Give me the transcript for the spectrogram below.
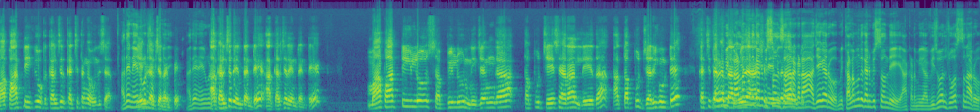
మా- పార్టీకి ఒక కల్చర్ ఖచ్చితంగా ఉంది సార్. అదే నేను కూడా కల్చర్. అంటే అదే నేను ఆ కూడా కల్చర్ ఏంటంటే ఆ కల్చర్ ఏంటంటే మా పార్టీలో సభ్యులు నిజంగా తప్పు చేశారా లేదా ఆ తప్పు జరిగి ఉంటే ఖచ్చితంగా మీ కళ్ళ మీద కనిపిస్తుంది సార్ అక్కడ? అజయ్ గారు మీ కళ్ళ ముందు కనిపిస్తుంది. అక్కడ మీ విజువల్ చూస్తున్నారు.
